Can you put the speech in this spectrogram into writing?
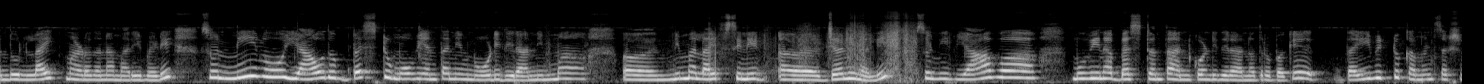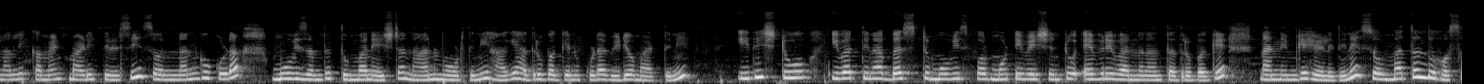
ಒಂದು ಲೈಕ್ ಮಾಡೋದನ್ನು ಮರಿಬೇಡಿ. ಸೊ ನೀವು ಯಾವುದು ಬೆಸ್ಟ್ ಮೂವಿ ಅಂತ ನೀವು ನೋಡಿದ್ದೀರಾ? ನಿಮ್ಮ ನಿಮ್ಮ ಲೈಫ್ ಸಿನಿ ಜರ್ನಿನಲ್ಲಿ ಸೊ ನೀವು ಯಾವ ಮೂವಿನ ಬೆಸ್ಟ್ ಅಂತ ಅಂದ್ಕೊಂಡಿದ್ದೀರಾ ಅನ್ನೋದ್ರ ಬಗ್ಗೆ ದಯವಿಟ್ಟು ಕಮೆಂಟ್ ಸೆಕ್ಷನಲ್ಲಿ ಕಮೆಂಟ್ ಮಾಡಿ ತಿಳಿಸಿ. ಸೊ ನನಗೂ ಕೂಡ ಮೂವೀಸ್ ಅಂದರೆ ತುಂಬಾ ಇಷ್ಟ. ನಾನು ನೋಡ್ತೀನಿ. ಹಾಗೆ ಅದ್ರ ಬಗ್ಗೆಯೂ ಕೂಡ ವಿಡಿಯೋ ಮಾಡ್ತೀನಿ. ಇದಿಷ್ಟು ಇವತ್ತಿನ best movies for motivation to everyone ಅನ್ನೋಂಥದ್ರ ಬಗ್ಗೆ ನಾನು ನಿಮಗೆ ಹೇಳಿದ್ದೀನಿ. ಸೊ ಮತ್ತೊಂದು ಹೊಸ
